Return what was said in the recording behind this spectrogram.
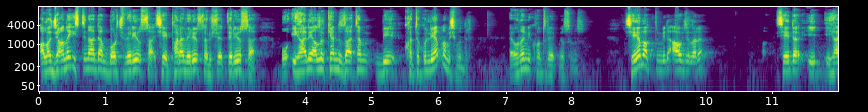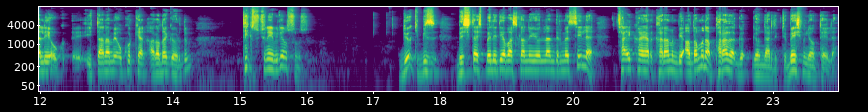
alacağına istinaden borç veriyorsa, şey para veriyorsa, rüşvet veriyorsa o ihaleyi alırken de zaten bir katakulli yapmamış mıdır? E ona niye kontrol etmiyorsunuz? Şeye baktım bir de avcılara. Şeyde ihaleyi e, iddianameyi okurken arada gördüm. Tek suçu ne biliyor musunuz? Diyor ki biz Beşiktaş Belediye Başkanlığı yönlendirmesiyle Çaykaya Kara'nın bir adamına para gö- gönderdik diyor. 5 milyon TL.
